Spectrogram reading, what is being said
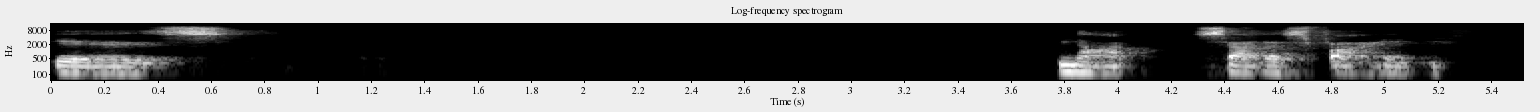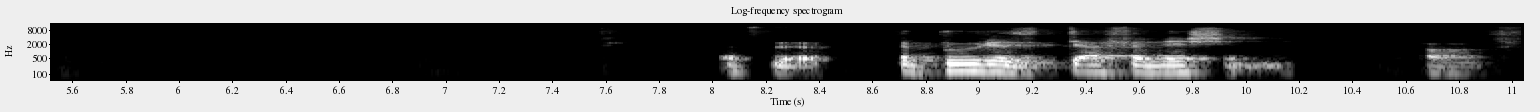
is not satisfying. That's the, the Buddha's definition of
